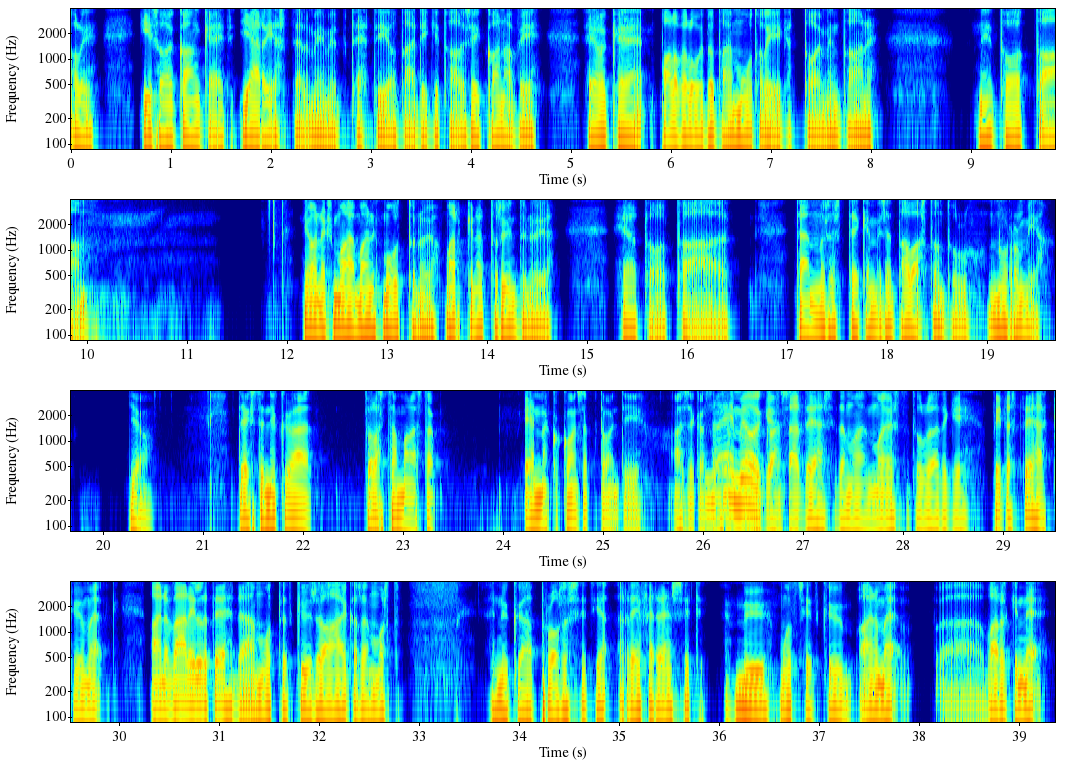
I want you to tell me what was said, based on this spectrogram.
oli isoja kankeita järjestelmiä, millä tehtiin jotain digitaalisia kanavia, ei oikein palveluita tai muuta liiketoimintaa, niin, niin, tuota, niin onneksi maailma on nyt muuttunut ja markkinat on syntynyt ja, ja tuota, tämmöisestä tekemisen tavasta on tullut normia. Joo. Teekö nykyään tuollaista samanlaista ennakkokonseptointia asiakaseen. No ei me oikeastaan kanssa. tehdä sitä. Mä, mä just tullut jotenkin, pitäisi tehdä. Kyllä me aina välillä tehdään, mutta että kyllä se on aika semmoista, nykyään prosessit ja referenssit myy, mutta sitten kyllä aina me, äh, varsinkin ne,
